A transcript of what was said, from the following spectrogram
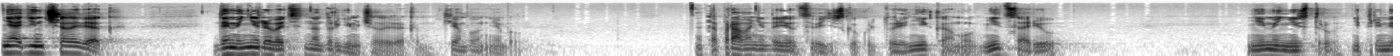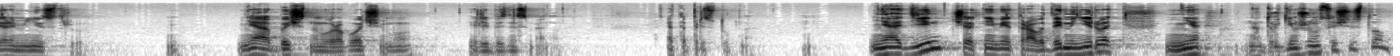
ни один человек, доминировать над другим человеком, кем бы он ни был. Это право не дается в ведической культуре никому, ни царю, ни министру, ни премьер-министру, ни обычному рабочему или бизнесмену. Это преступно. Ни один человек не имеет права доминировать не над другим живым существом.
